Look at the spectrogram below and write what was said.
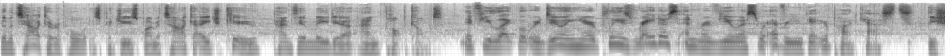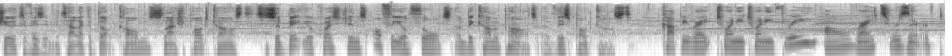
The Metallica Report is produced by Metallica HQ, Pantheon Media, and Pop Cult. If you like what we're doing here, please rate us and review us wherever you get your podcasts. Be sure to visit metallica.com slash podcast to submit your questions, offer your thoughts, and become a part of this podcast. Copyright 2023, all rights reserved.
